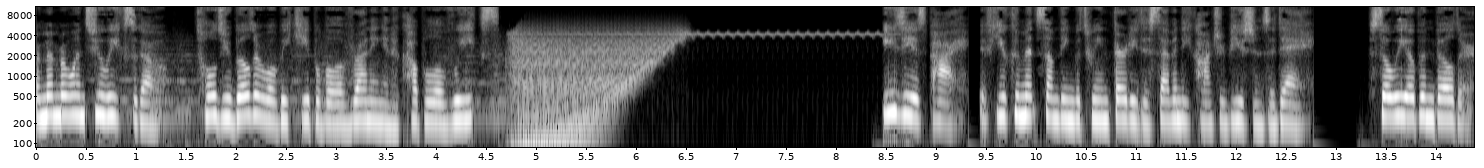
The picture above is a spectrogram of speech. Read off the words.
Remember when two weeks ago, told you Builder will be capable of running in a couple of weeks? Easy as pie, if you commit something between 30 to 70 contributions a day. So we open Builder,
